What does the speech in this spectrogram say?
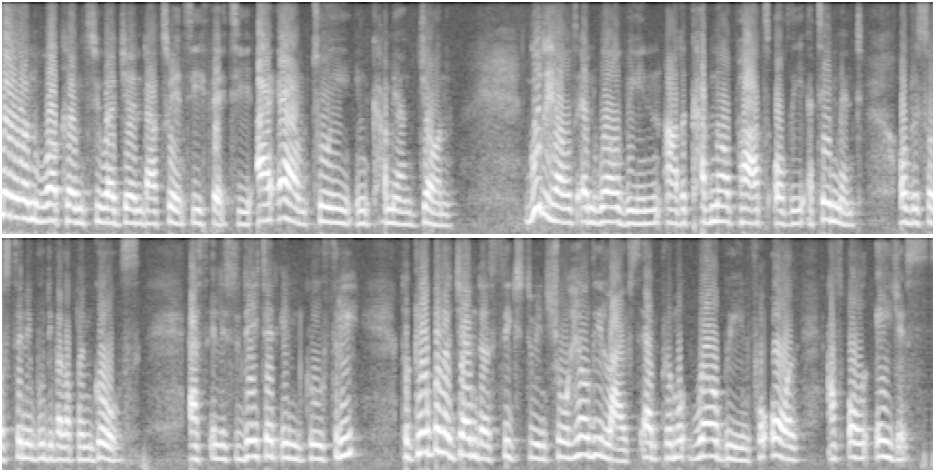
Hello and welcome to Agenda 2030. I am Toyin Nkamiang John. Good health and well-being are the cardinal parts of the attainment of the Sustainable Development Goals. As elucidated in Goal 3, the global agenda seeks to ensure healthy lives and promote well-being for all at all ages.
